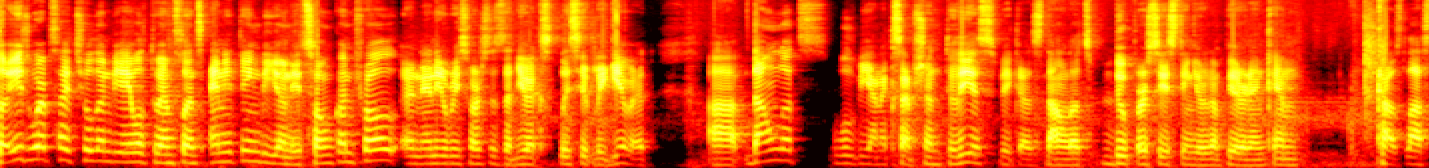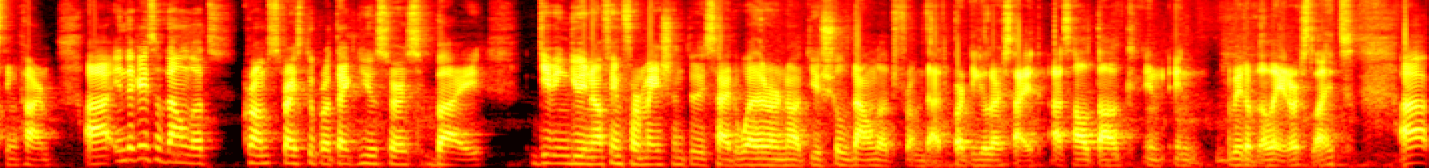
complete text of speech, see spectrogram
so each website shouldn't be able to influence anything beyond its own control and any resources that you explicitly give it. Uh, downloads will be an exception to this because downloads do persist in your computer and can cause lasting harm. Uh, in the case of downloads, Chrome tries to protect users by giving you enough information to decide whether or not you should download from that particular site, as I'll talk in, in a bit of the later slides. Uh,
